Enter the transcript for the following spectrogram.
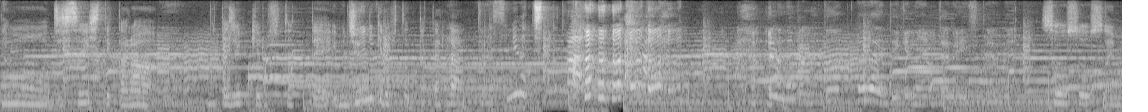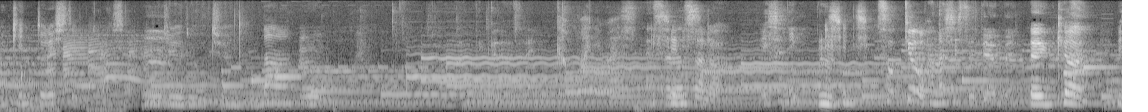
でも自炊してからまた1 0キロ太って今1 2キロ太ったからプラスになっちゃった でもなんか運動取らないといけないみたいな言ってたよね。そうそうそう今筋トレしてるからさ、うん。重量中なんだ。うん。頑張ってください頑張ります一緒にする一緒に、うん。一緒にしよそう今日話してたよね。う、うん、今日一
